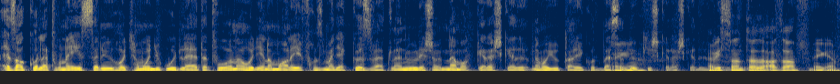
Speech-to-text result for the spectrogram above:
ez akkor lett volna észszerű, hogyha mondjuk úgy lehetett volna, hogy én a malévhoz megyek közvetlenül, és nem a kereskedő, nem a jutalékot beszedő Igen. kis kereskedő. Viszont az, az a, igen.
